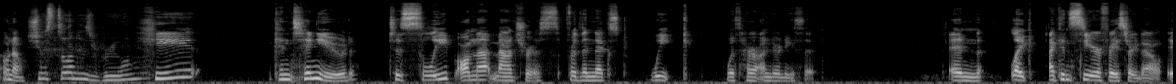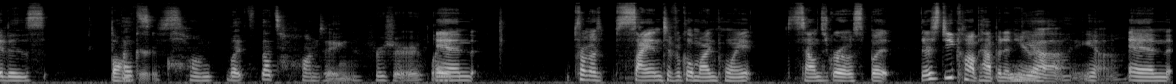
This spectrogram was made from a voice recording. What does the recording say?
Oh no. She was still in his room. He continued to sleep on that mattress for the next week with her underneath it. And like I can see her face right now. It is bonkers. That's haunt, like that's haunting for sure. Like, and from a scientific mind point, sounds gross, but there's decomp happening here. yeah, yeah, And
